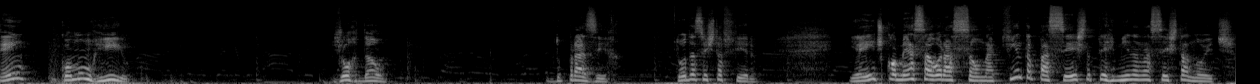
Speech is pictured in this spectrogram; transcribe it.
Hein? Como um rio. Jordão. Do prazer. Toda sexta-feira. E aí a gente começa a oração na quinta para sexta, termina na sexta noite.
